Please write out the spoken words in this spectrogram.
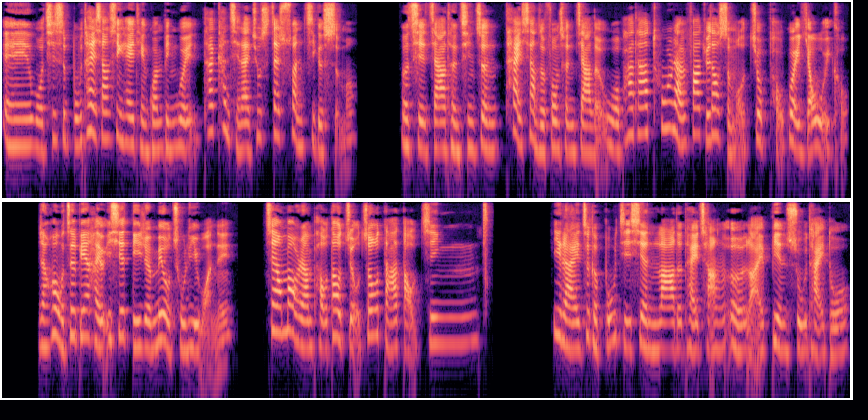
诶，我其实不太相信黑田官兵卫，他看起来就是在算计个什么。而且加藤清正太向着丰臣家了，我怕他突然发觉到什么，就跑过来咬我一口。然后我这边还有一些敌人没有处理完呢，这样贸然跑到九州打岛津，一来这个补给线拉得太长，二来变数太多，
